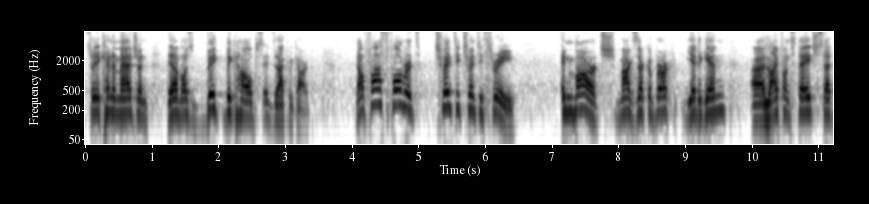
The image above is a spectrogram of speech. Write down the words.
So you can imagine there was big, big hopes in that regard. Now fast forward 2023. In March, Mark Zuckerberg, yet again, uh, live on stage, said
